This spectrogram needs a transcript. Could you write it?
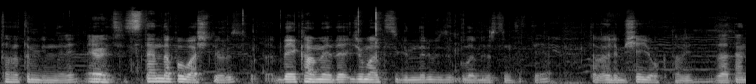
Tanıtım günleri. Evet. Stand-up'a başlıyoruz. BKM'de cumartesi günleri bizi bulabilirsiniz diye. Tabii öyle bir şey yok tabii. Zaten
